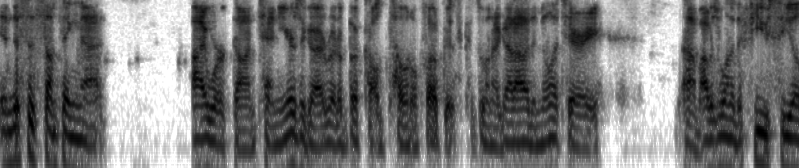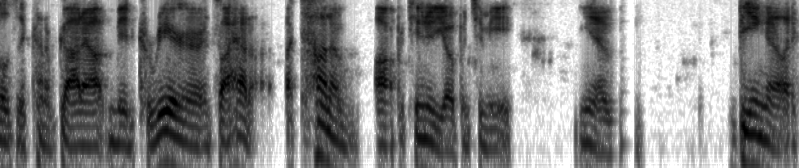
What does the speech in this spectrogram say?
and this is something that I worked on 10 years ago. I wrote a book called Total Focus because when I got out of the military, um, I was one of the few SEALs that kind of got out mid career. And so I had a ton of opportunity open to me, you know, being a, like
